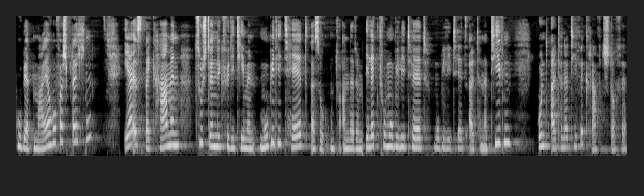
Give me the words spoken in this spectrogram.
Hubert Meyerhofer sprechen. Er ist bei Carmen zuständig für die Themen Mobilität, also unter anderem Elektromobilität, Mobilitätsalternativen und alternative Kraftstoffe.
